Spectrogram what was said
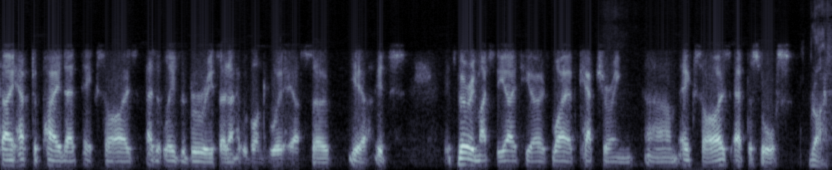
they have to pay that excise as it leaves the brewery if they don't have a bonded warehouse. So yeah, it's it's very much the ATO's way of capturing um, excise at the source. Right.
